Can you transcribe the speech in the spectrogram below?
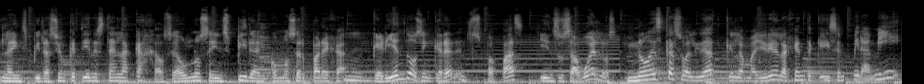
la inspiración que tiene está en la caja. O sea, uno se inspira en cómo ser pareja, mm. queriendo o sin querer, en sus papás y en sus abuelos. No es casualidad que la mayoría de la gente que dice, mira, a mí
